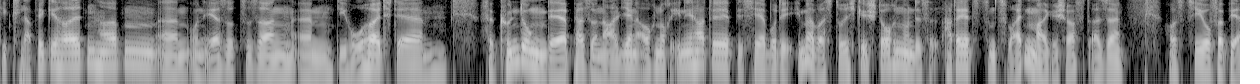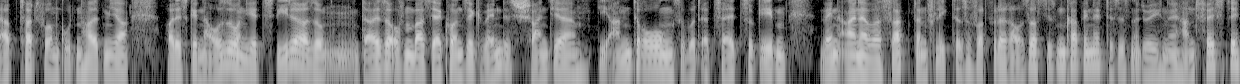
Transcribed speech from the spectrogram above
die Klappe gehalten haben ähm, und er sozusagen ähm, die Hoheit der Verkündung der Personalien auch noch innehatte. Bisher wurde immer was durchgestochen und das hat er jetzt zum zweiten Mal geschafft. Als er Horst Seehofer beerbt hat vor einem guten halben Jahr, war das genauso und jetzt wieder. Also da ist er offenbar sehr konsequent. Es scheint ja die Androhung, so wird erzählt zu geben, wenn einer was sagt, dann fliegt er sofort wieder raus aus diesem Kabinett. Das ist natürlich eine handfeste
